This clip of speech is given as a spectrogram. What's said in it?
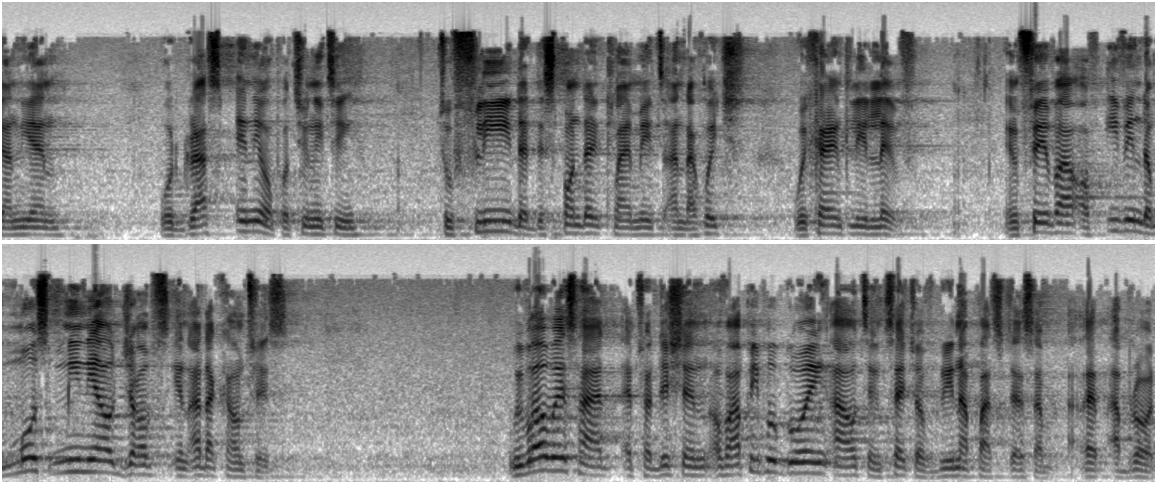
Ghanaian would grasp any opportunity to flee the despondent climate under which we currently live in favor of even the most menial jobs in other countries. We've always had a tradition of our people going out in search of greener pastures ab- eh, abroad.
